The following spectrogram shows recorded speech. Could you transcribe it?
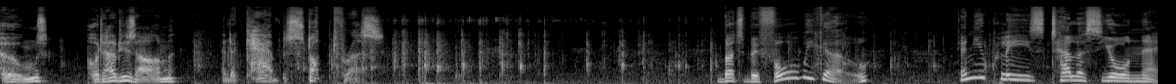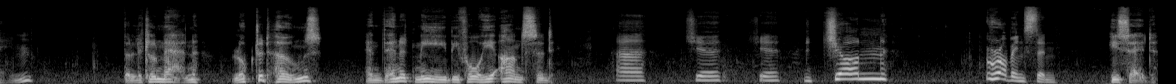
Holmes put out his arm, and a cab stopped for us. But before we go, can you please tell us your name? The little man looked at Holmes and then at me before he answered. Uh, J- John Robinson. He said,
